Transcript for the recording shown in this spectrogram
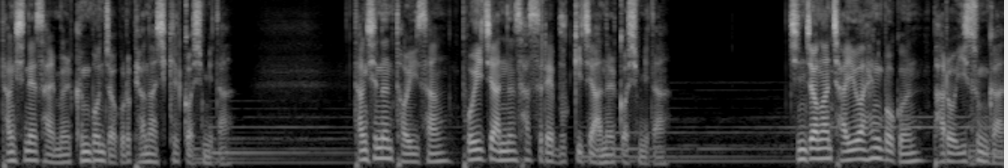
당신의 삶을 근본적으로 변화시킬 것입니다. 당신은 더 이상 보이지 않는 사슬에 묶이지 않을 것입니다. 진정한 자유와 행복은 바로 이 순간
